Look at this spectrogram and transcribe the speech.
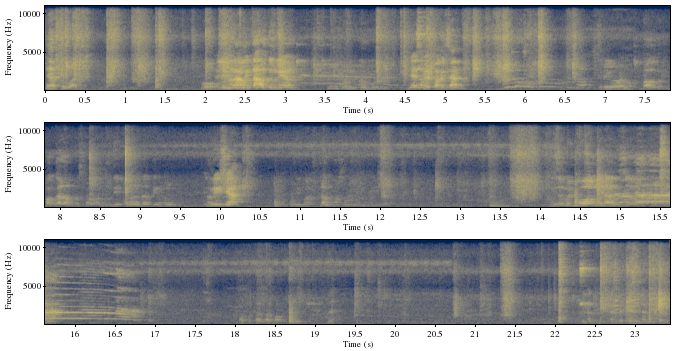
31. Oh, Hindi maraming tao doon ngayon. Diyan sa may parisan? 3-1 o. Bago pagkalabas naman, hindi pa nadating yung... Iglesia? Di ba? Lampas ang iglesia. Sa may buhangin na, sa Dapat na po. Katagal lang yun.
